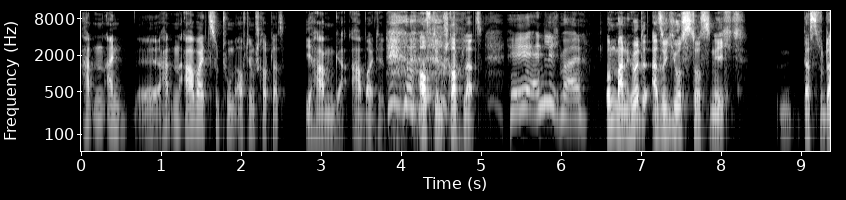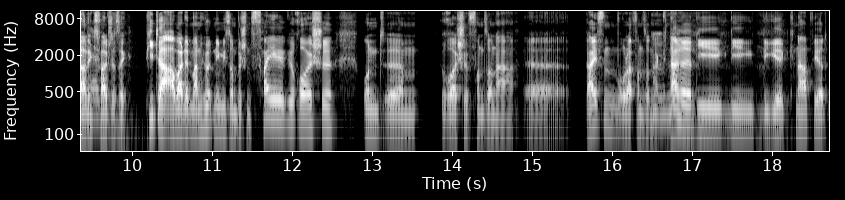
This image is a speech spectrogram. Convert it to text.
hatten, ein, äh, hatten Arbeit zu tun auf dem Schrottplatz. Die haben gearbeitet auf dem Schrottplatz. Hey, endlich mal. Und man hörte, also Justus nicht, dass du da nichts Ja. Falsches sagst. Peter arbeitet, man hört nämlich so ein bisschen Pfeilgeräusche und ähm, Geräusche von so einer äh, Reifen oder von so Mhm. einer Knarre, die, die, die geknarrt wird.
